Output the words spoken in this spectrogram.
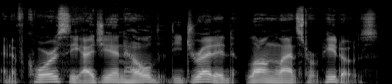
and of course, the IJN held the dreaded long lance torpedoes.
